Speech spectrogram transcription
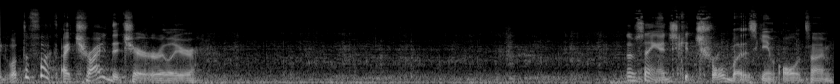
Dude, what the fuck? I tried the chair earlier. I'm saying, I just get trolled by this game all the time.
